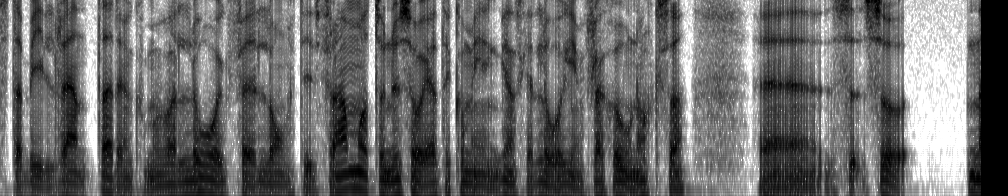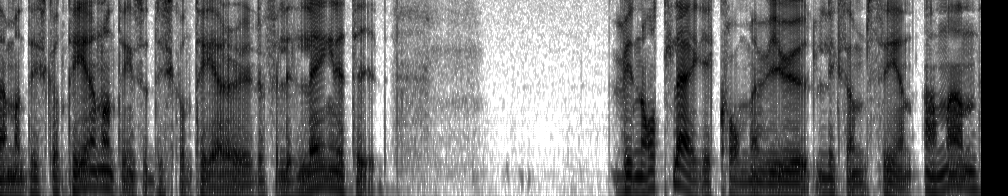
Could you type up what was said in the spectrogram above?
stabil ränta, den kommer att vara låg för lång tid framåt och nu såg jag att det kom in ganska låg inflation också. Eh, så, så, när man diskonterar någonting så diskonterar du det för lite längre tid. Vid något läge kommer vi ju liksom se en annan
